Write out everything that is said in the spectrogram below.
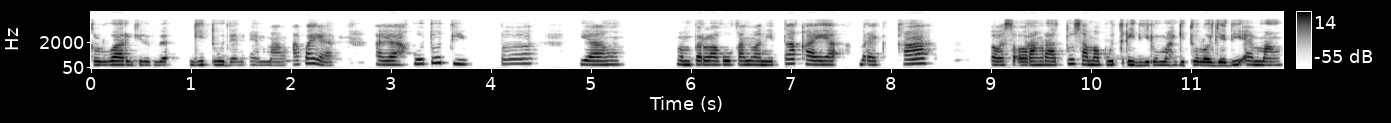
keluar gitu, gitu dan emang apa ya, ayahku tuh tipe yang memperlakukan wanita kayak mereka uh, seorang ratu sama putri di rumah gitu loh. Jadi emang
